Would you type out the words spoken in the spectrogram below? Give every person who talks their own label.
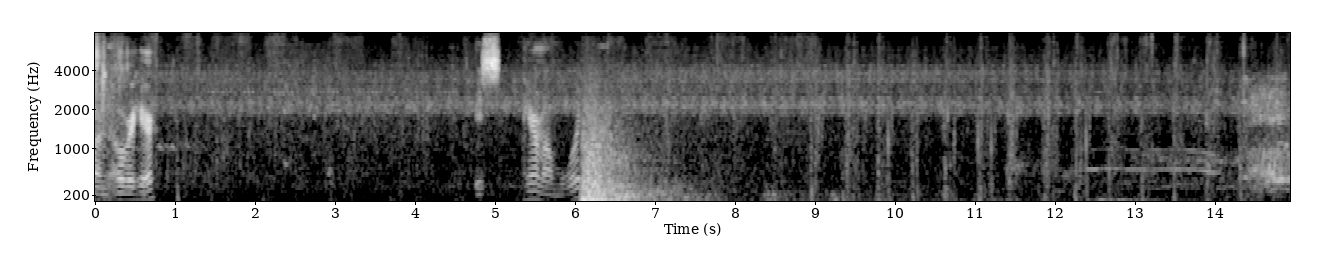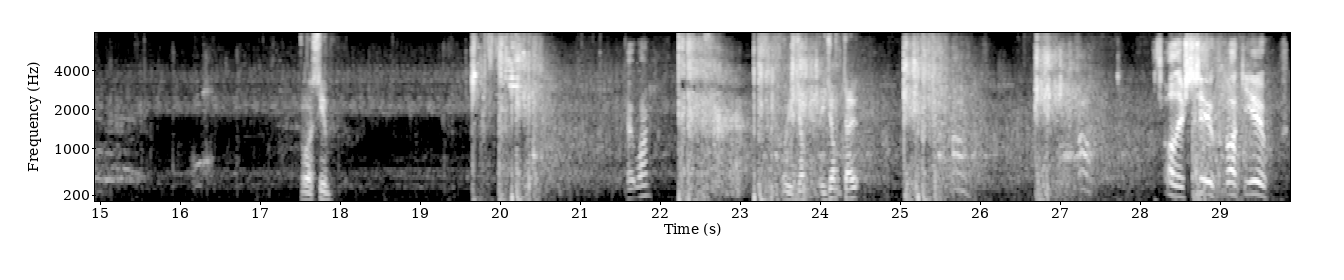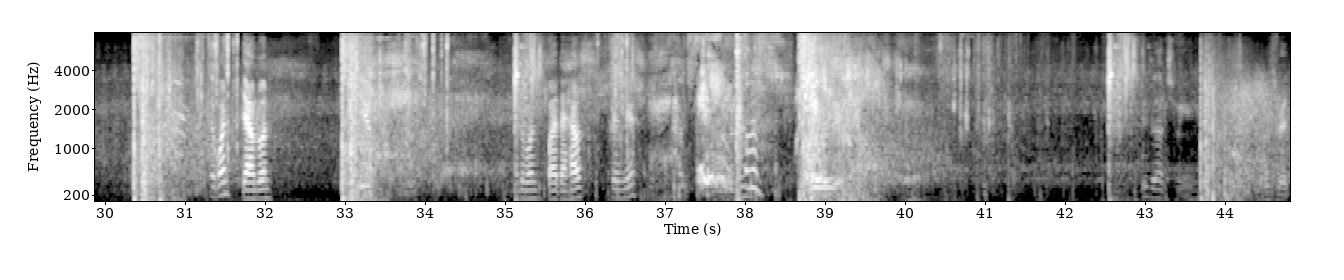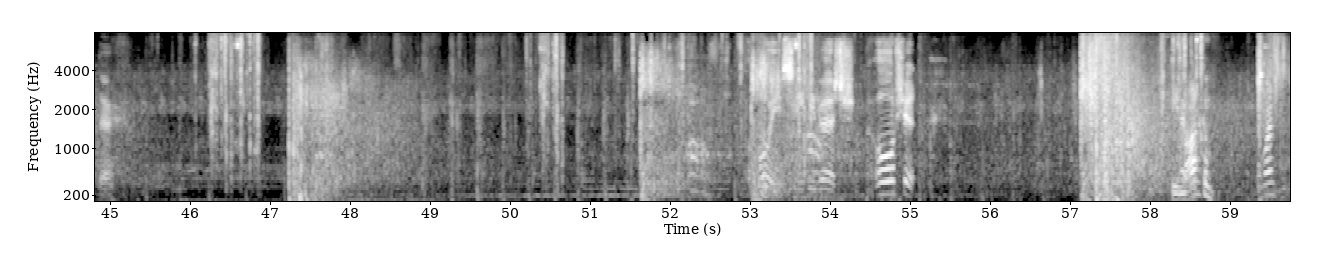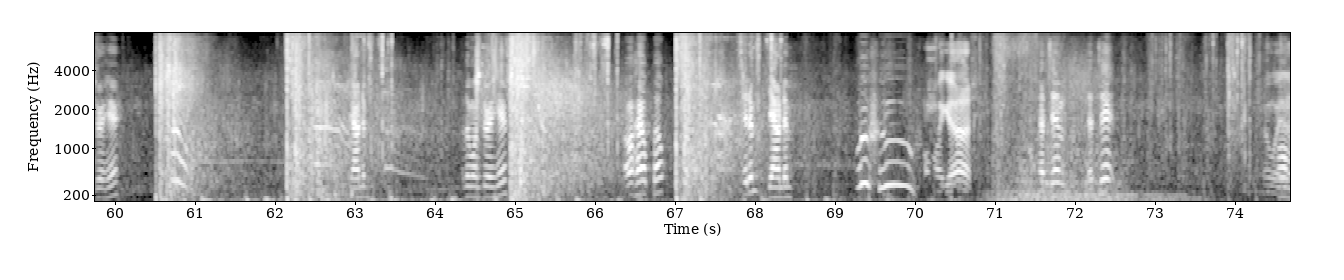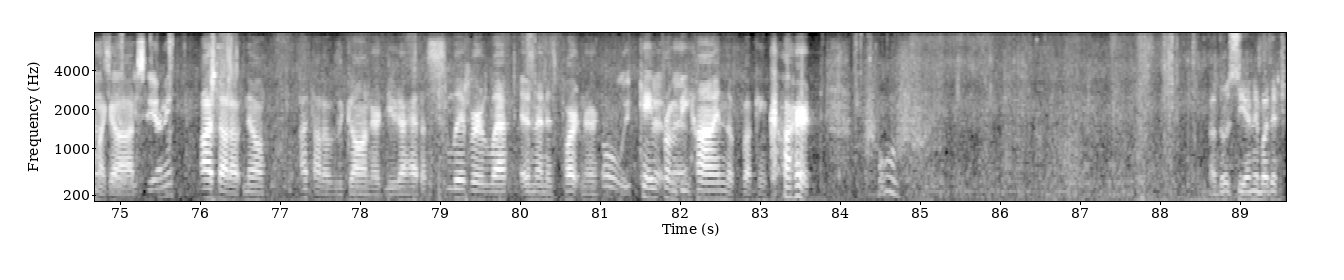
Speaker 1: one over here. He's hear him on wood.
Speaker 2: See him.
Speaker 1: Hit one.
Speaker 2: Oh, he jumped. He jumped out.
Speaker 1: Oh, there's two. Fuck you.
Speaker 3: Hit one, downed one.
Speaker 1: You.
Speaker 3: Other one's by the house right here.
Speaker 1: Do that to me.
Speaker 3: He's right there.
Speaker 1: Oh, you sneaky bitch. Oh shit.
Speaker 2: He
Speaker 3: Hit
Speaker 2: mark him.
Speaker 3: Hit one, he's right here. Downed him. Other one's right here. Oh, help, help. Hit him, downed him. Woohoo!
Speaker 1: Oh my god.
Speaker 3: That's him. That's it.
Speaker 1: No way.
Speaker 3: Oh my
Speaker 1: that's it.
Speaker 3: God.
Speaker 1: You see any?
Speaker 3: I thought I no, I thought I was a goner, dude. I had a sliver left, and then his partner
Speaker 1: Holy
Speaker 3: came
Speaker 1: shit,
Speaker 3: from
Speaker 1: man.
Speaker 3: behind the fucking cart. Whew.
Speaker 2: I don't see anybody.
